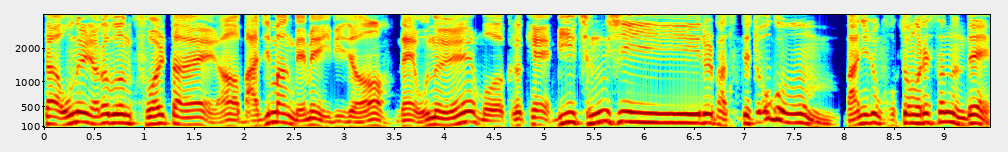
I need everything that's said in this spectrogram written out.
자, 오늘 여러분 9월달 어, 마지막 매매일이죠. 네, 오늘 뭐 그렇게 미 증시를 봤을 때 조금 많이 좀 걱정을 했었는데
